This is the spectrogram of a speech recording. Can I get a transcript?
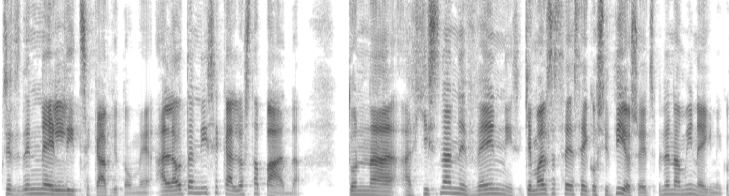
ξέρεις, δεν είναι elite σε κάποιο τομέα. Αλλά όταν είσαι καλός στα πάντα, το να αρχίσεις να ανεβαίνεις, και μάλιστα στα 22 σου, έτσι, πριν ένα μήνα έγινε 22.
